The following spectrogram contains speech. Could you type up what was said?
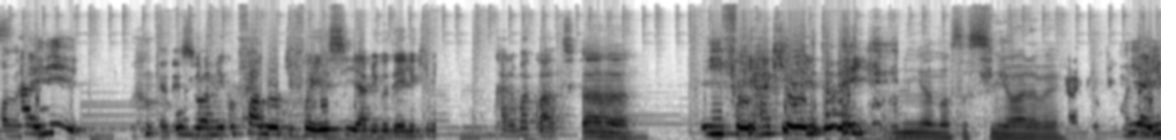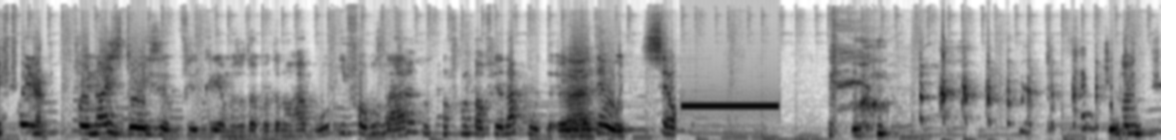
O Aí, que é o meu amigo falou que foi esse amigo dele que me. Caramba, 4. Aham. E foi e hackeou ele também. Minha nossa senhora, velho. E aí foi, foi nós dois, eu criamos outra conta no Rabu e fomos lá confrontar o filho da puta. Eu lembro Ah. até hoje. Céu. O, nome,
